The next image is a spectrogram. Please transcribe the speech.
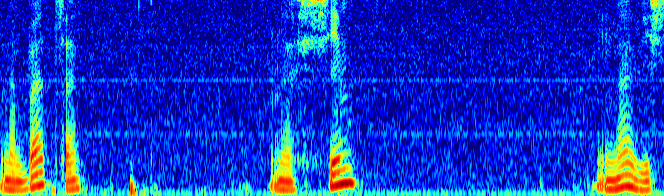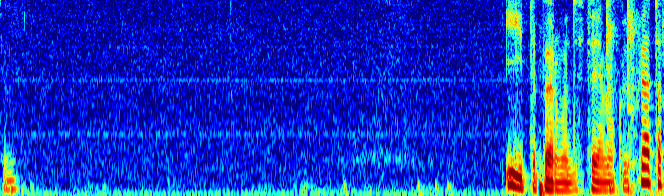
на b це на 7 на 8. І тепер ми достаємо калькулятор.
